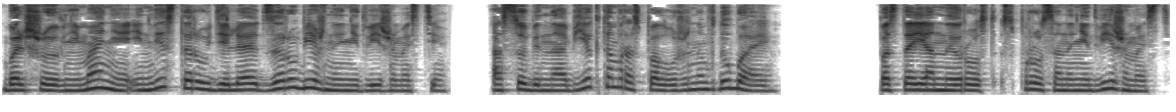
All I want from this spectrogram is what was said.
Большое внимание инвесторы уделяют зарубежной недвижимости, особенно объектам, расположенным в Дубае. Постоянный рост спроса на недвижимость,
